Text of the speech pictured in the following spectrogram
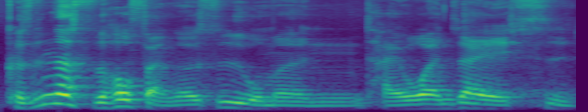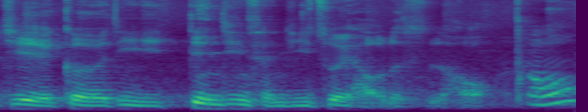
可是那时候反而是我们台湾在世界各地电竞成绩最好的时候。哦，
